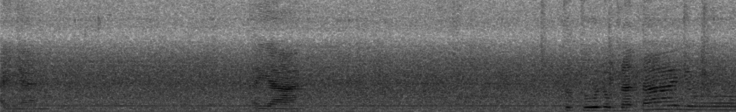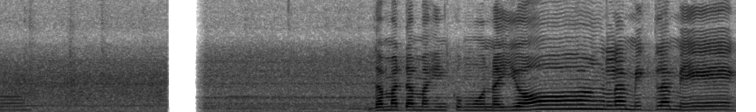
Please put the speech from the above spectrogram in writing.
Ayan. Ayan tutulog na tayo. Damadamahin ko muna yung lamig-lamig.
